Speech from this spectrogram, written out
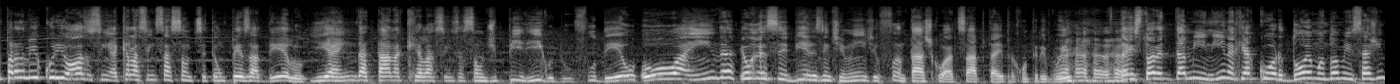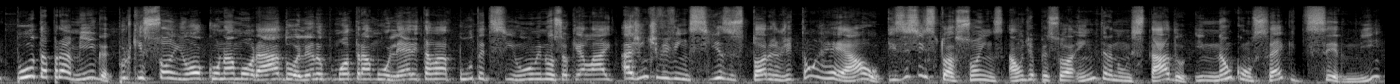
parada meio curiosa, assim, aquela sensação de você ter um pesadelo e ainda tá naquela sensação de perigo, do fudeu, ou ainda, eu recebi recentemente, o fantástico WhatsApp tá aí pra contribuir, da história da menina que acordou e mandou uma mensagem puta pra amiga, porque sonhou com o namorado olhando pra uma outra mulher e tava puta de ciúme, não sei o que lá. A gente vivencia as histórias de um jeito tão real. Existem situações onde a pessoa entra num estado e não consegue discernir,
